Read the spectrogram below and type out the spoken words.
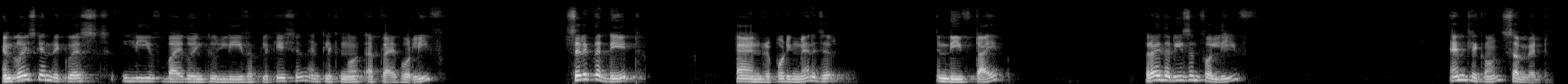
Employees can request leave by going to leave application and clicking on apply for leave. Select the date and reporting manager and leave type. Write the reason for leave and click on submit.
